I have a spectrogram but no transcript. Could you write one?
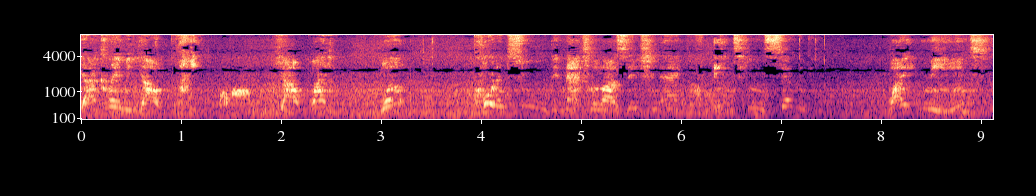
Y'all claiming y'all white. Y'all white. Well, according to the Naturalization Act of 1870, white means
